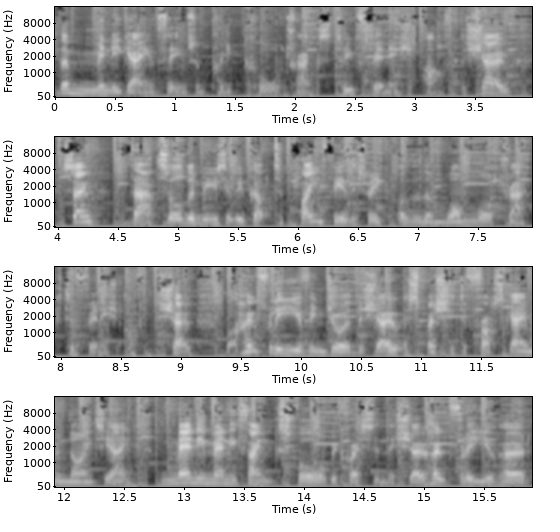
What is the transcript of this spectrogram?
the minigame theme, some pretty cool tracks to finish off the show. So that's all the music we've got to play for you this week, other than one more track to finish off the show. But hopefully you've enjoyed the show, especially to FrostGamer98. Many, many thanks for requesting this show. Hopefully you've heard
